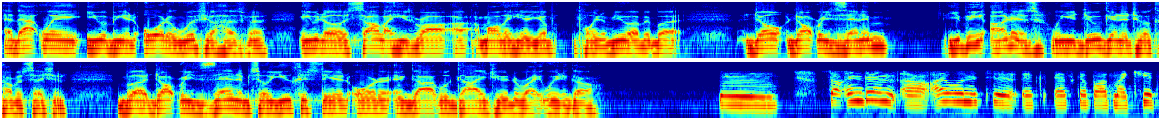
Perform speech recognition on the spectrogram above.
and that way you would be in order with your husband. Even though it sounds like he's wrong, I'm only hearing your point of view of it. But don't don't resent him. You be honest when you do get into a conversation, but don't resent him so you can stay in order, and God will guide you in the right way to go. Mm. So and then uh, I wanted to ask about my kids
